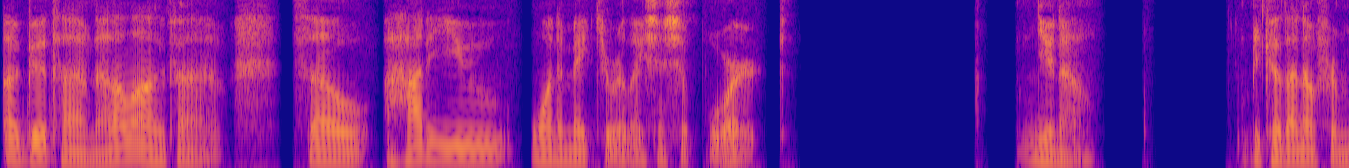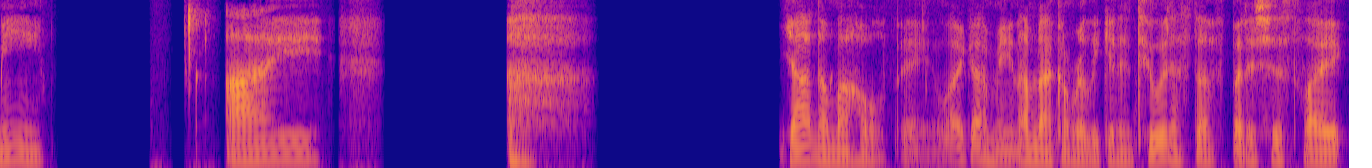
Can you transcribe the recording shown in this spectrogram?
a good time not a long time. So how do you want to make your relationship work? You know because i know for me i uh, y'all know my whole thing. Like, I mean, I'm not gonna really get into it and stuff, but it's just like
